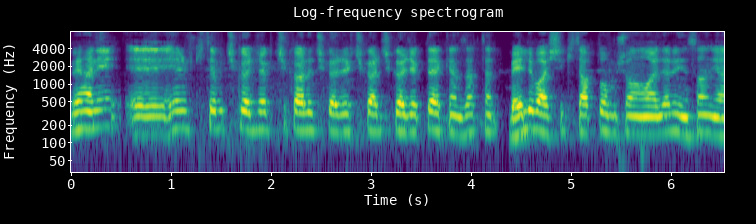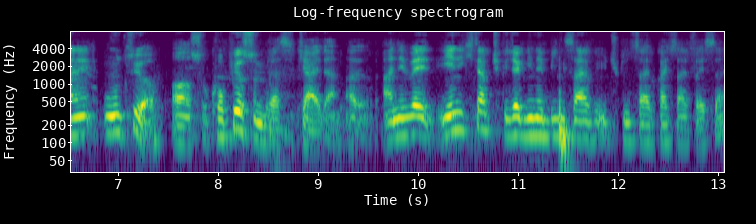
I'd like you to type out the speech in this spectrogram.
Ve hani e, herif kitabı çıkaracak, çıkardı, çıkaracak, çıkar, çıkaracak derken zaten belli başlı kitapta olmuş olan olayları insan yani unutuyor. Sonra kopuyorsun biraz hikayeden. Hani ve yeni kitap çıkacak yine bin sayfa, üç bin sayfa kaç sayfaysa.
